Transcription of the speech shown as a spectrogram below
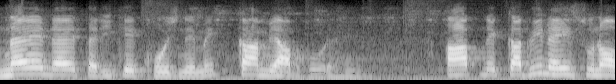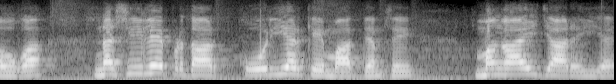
नए नए तरीके खोजने में कामयाब हो रहे हैं। आपने कभी नहीं सुना होगा, नशीले पदार्थ कोरियर के माध्यम से मंगाई जा रही है।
